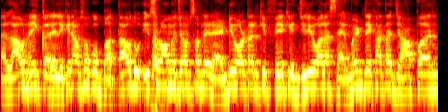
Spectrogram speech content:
अलाउ नहीं करे। लेकिन आप सबको बताओ दो इस रॉ में जब हम सबने रैंडी ऑटन की फेक इंजरी वाला सेगमेंट देखा था, जहाँ पर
